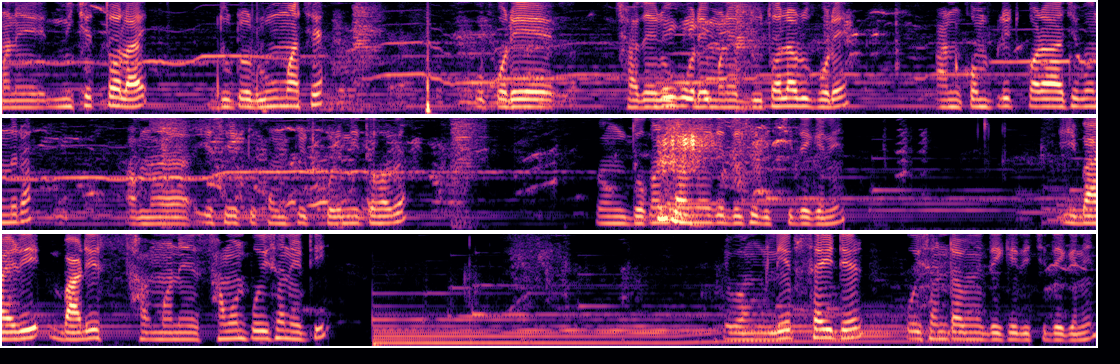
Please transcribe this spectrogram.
মানে নিচের তলায় দুটো রুম আছে। উপরে ছাদের উপরে মানে দুতলার উপরে আনকমপ্লিট করা আছে বন্ধুরা। আপনারা এসে একটু কমপ্লিট করে নিতে হবে। এবং দোকানটা আপনাকে দেখিয়ে দিচ্ছি দেখে নিন। এই বাইরে বাড়ির মানে সামন পজিশন এটি। এবং লেফট সাইডের পজিশনটা আপনাকে দেখিয়ে দিচ্ছি দেখে নিন।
